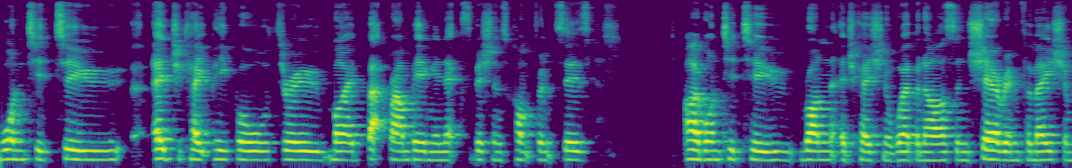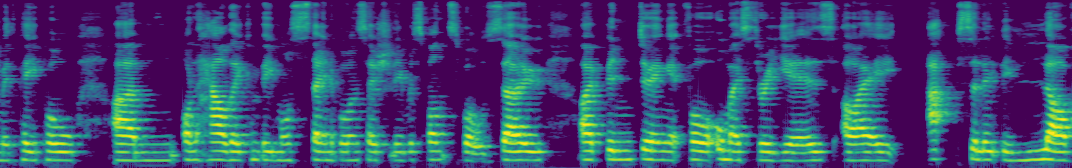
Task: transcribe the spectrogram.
wanted to educate people through my background being in exhibitions, conferences. I wanted to run educational webinars and share information with people um, on how they can be more sustainable and socially responsible. So I've been doing it for almost three years. I absolutely love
